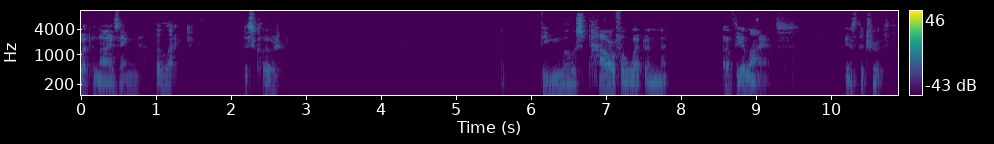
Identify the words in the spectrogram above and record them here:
Weaponizing the Light Disclosure. The most powerful weapon of the Alliance is the truth.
